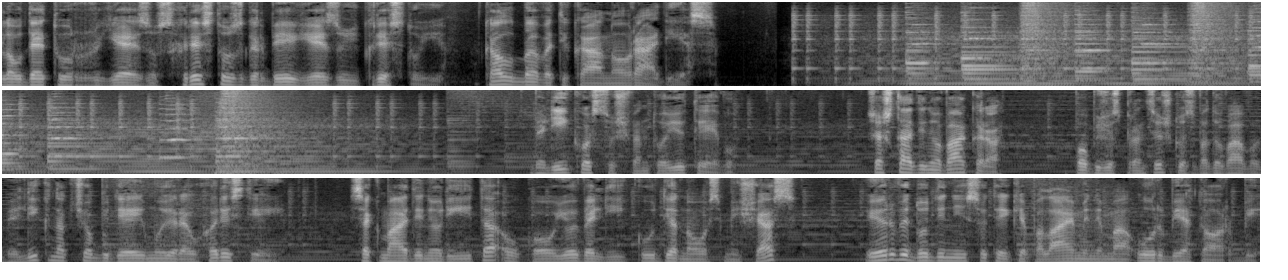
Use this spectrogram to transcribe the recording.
Laudetur Jėzus Kristus, garbė Jėzui Kristui. Kalba Vatikano radijas. Velykos su šventuoju tėvu. Šeštadienio vakarą popiežius Pranciškus vadovavo Velyknakčio būdėjimui ir Euharistijai. Sekmadienio rytą aukojo Velykų dienos mišes ir vidudienį suteikė palaiminimą Urbie Torbi.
